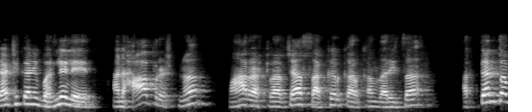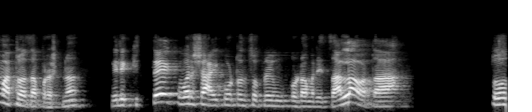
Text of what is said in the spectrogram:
त्या ठिकाणी भरलेले आहेत. आणि हा प्रश्न महाराष्ट्राच्या साखर कारखानदारीचा अत्यंत महत्त्वाचा प्रश्न. गेली कित्येक वर्ष हायकोर्ट आणि सुप्रीम कोर्टामध्ये चालला होता. तो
